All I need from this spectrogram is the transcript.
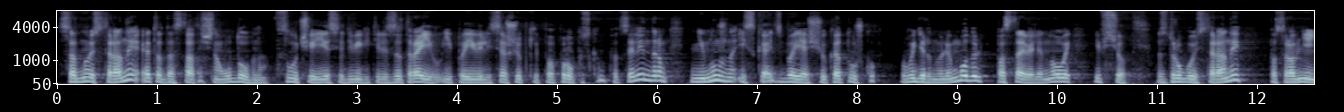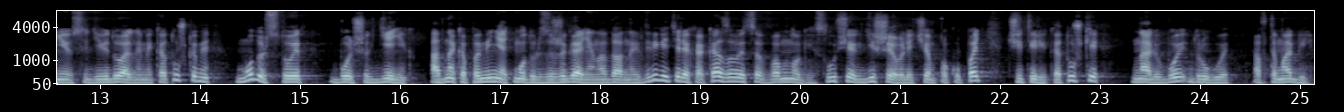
С одной стороны, это достаточно удобно. В случае, если двигатель затроил и появились ошибки по пропускам по цилиндрам, не нужно искать сбоящую катушку. Выдернули модуль, поставили новый и все. С другой стороны, по сравнению с индивидуальными катушками, модуль стоит больших денег. Однако поменять модуль зажигания на данных двигателях оказывается во многих случаях дешевле, чем покупать 4 катушки на любой другой автомобиль.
